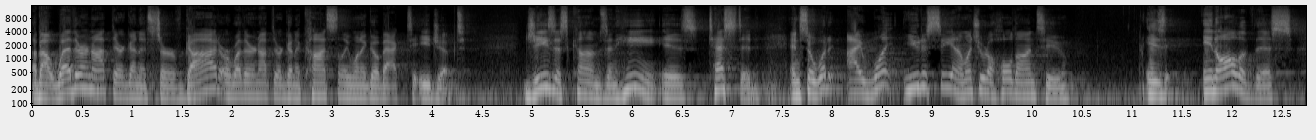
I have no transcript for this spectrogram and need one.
about whether or not they're going to serve God or whether or not they're going to constantly want to go back to Egypt. Jesus comes and he is tested. And so, what I want you to see and I want you to hold on to is in all of this,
